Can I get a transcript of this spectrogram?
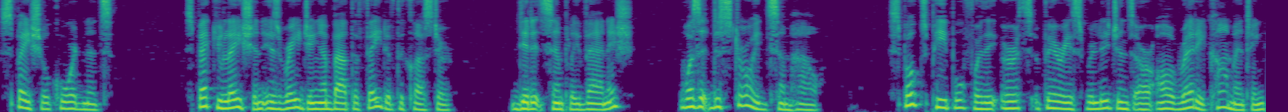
spatial coordinates. Speculation is raging about the fate of the cluster. Did it simply vanish? Was it destroyed somehow? Spokespeople for the Earth's various religions are already commenting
